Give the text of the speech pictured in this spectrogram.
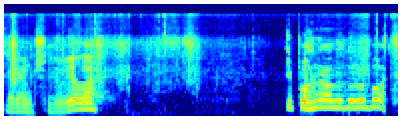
Беремо чудовила і погнали до роботи.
